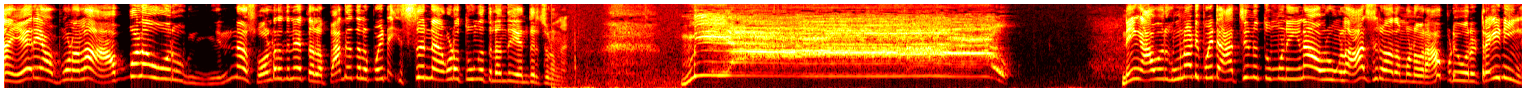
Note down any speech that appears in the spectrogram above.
என் ஏரியா போனாலும் அவ்வளவு ஒரு என்ன சொல்றதுனே தெரியல. பக்கத்துல போயிட்டு இசுன்னா கூட தூங்கத்துல இருந்து எந்திரிச்சிருங்க நீங்க அவருக்கு முன்னாடி போயிட்டு அச்சுன்னு தும்முனீங்கன்னா அவர் உங்களை ஆசீர்வாதம் பண்ணுவார். அப்படி ஒரு ட்ரைனிங்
